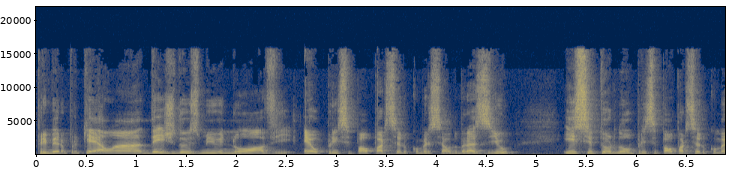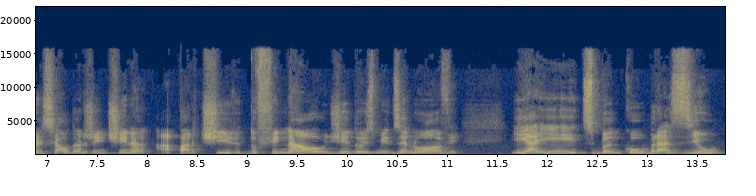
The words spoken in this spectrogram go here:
Primeiro, porque ela, desde 2009, é o principal parceiro comercial do Brasil e se tornou o principal parceiro comercial da Argentina a partir do final de 2019. E aí desbancou o Brasil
